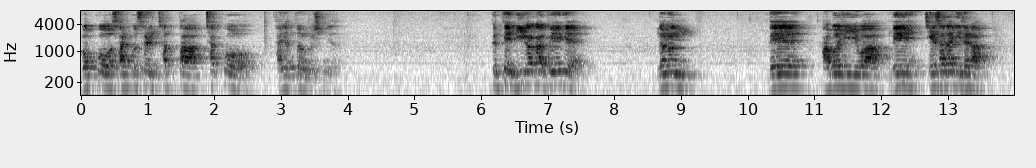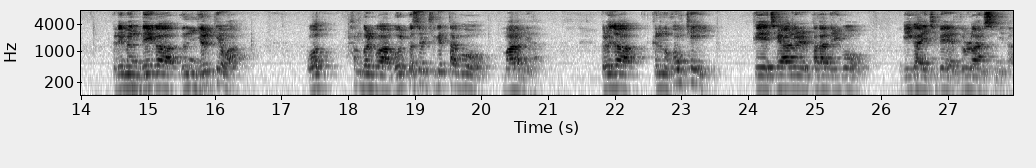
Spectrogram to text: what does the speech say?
먹고 살 것을 찾다 찾고 다녔던 것입니다. 그때 미가가 그에게 너는 내 아버지와 내 제사장이 되라. 그러면 내가 은열 개와 옷 한 벌과 먹을 것을 주겠다고 말합니다. 그러자 그는 홍케이 그의 제안을 받아들이고 미가의 집에 눌러 앉습니다.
